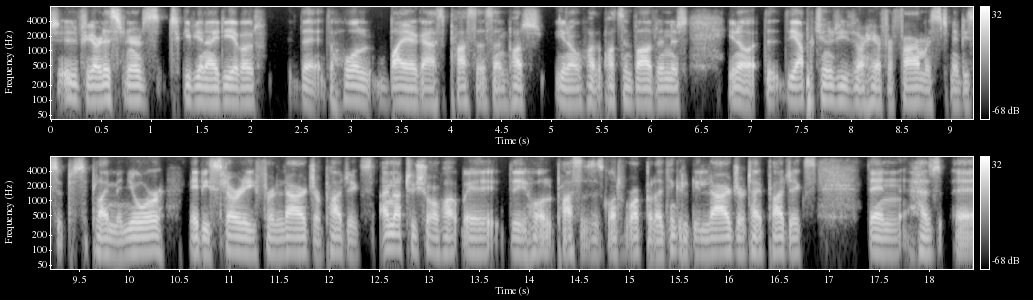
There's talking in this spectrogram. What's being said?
for your listeners to give you an idea about the the whole biogas process and what you know what, what's involved in it. You know the, the opportunities are here for farmers to maybe su- supply manure maybe slurry for larger projects. I'm not too sure what way the whole process is going to work but i think it'll be larger type projects than has uh,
